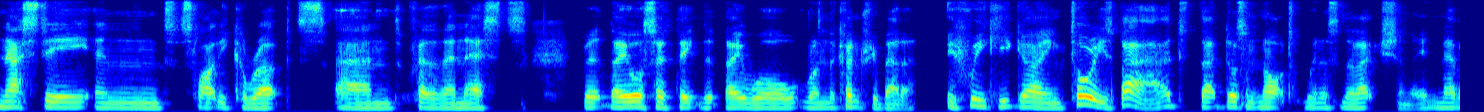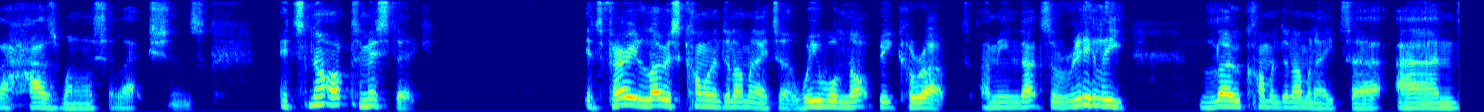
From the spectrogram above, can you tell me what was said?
nasty and slightly corrupt and feather their nests, but they also think that they will run the country better. If we keep going, Tories bad, that doesn't not win us an election. It never has won us elections. It's not optimistic. It's very lowest common denominator. We will not be corrupt. I mean, that's a really low common denominator, and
